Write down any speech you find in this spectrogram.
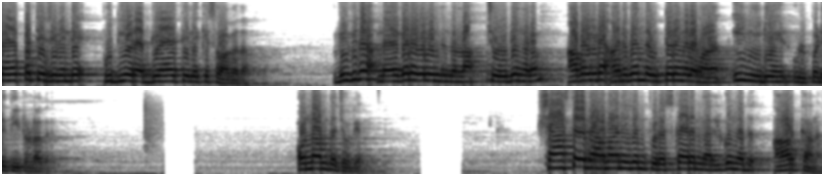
ടോപ്പ് ജീവിന്റെ പുതിയൊരു അധ്യായത്തിലേക്ക് സ്വാഗതം. വിവിധ മേഖലകളിൽ നിന്നുള്ള ചോദ്യങ്ങളും അവയുടെ അനുബന്ധ ഉത്തരങ്ങളുമാണ് ഈ വീഡിയോയിൽ ഉൾപ്പെടുത്തിയിട്ടുള്ളത്. ഒന്നാമത്തെ ചോദ്യം. ശാസ്ത്ര രാമാനുജൻ പുരസ്കാരം നൽകുന്നത് ആർക്കാണ്?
